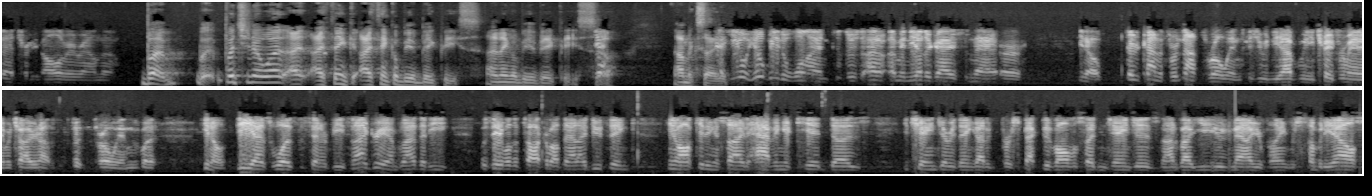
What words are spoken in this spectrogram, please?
That trade all the way around, though but, but but you know what? I, I think I think it'll be a big piece. I think it'll be a big piece. So yeah. I'm excited. Yeah, he'll he'll be the one because there's I, I mean the other guys in that are you know they're kind of th- not throw-ins because when you have when you trade for Manny Machado you're not throw-ins, but you know Diaz was the centerpiece, and I agree. I'm glad that he was able to talk about that. I do think you know all kidding aside, having a kid does you change everything. Got a perspective all of a sudden changes. It's not about you now. You're playing for somebody else.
